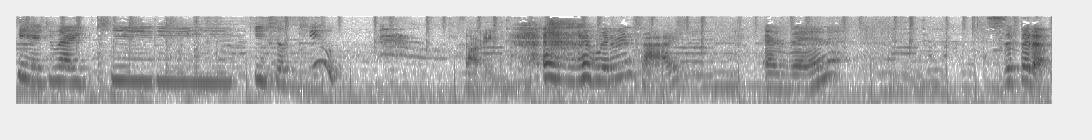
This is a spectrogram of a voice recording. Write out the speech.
Here's my kitty. He's so cute. Sorry. I put her inside. And then zip it up.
